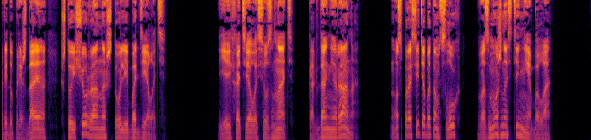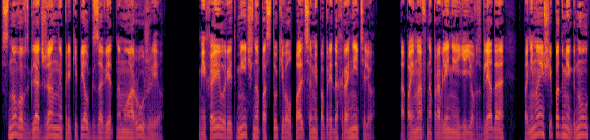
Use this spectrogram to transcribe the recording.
предупреждая, что еще рано что-либо делать. Ей хотелось узнать, когда не рано, но спросить об этом вслух возможности не было. Снова взгляд Жанны прикипел к заветному оружию. Михаил ритмично постукивал пальцами по предохранителю, а поймав направление ее взгляда, понимающий подмигнул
